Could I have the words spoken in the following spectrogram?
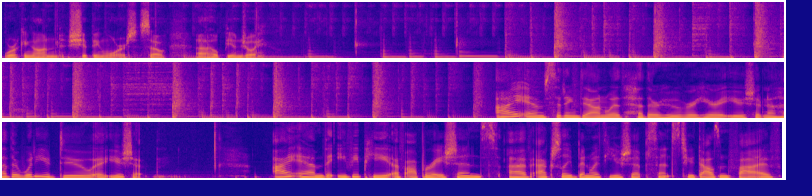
working on shipping wars. So I uh, hope you enjoy. Am sitting down with Heather Hoover here at UShip. Now, Heather, what do you do at UShip? I am the EVP of operations. I've actually been with UShip since 2005.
